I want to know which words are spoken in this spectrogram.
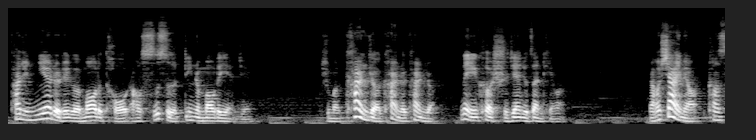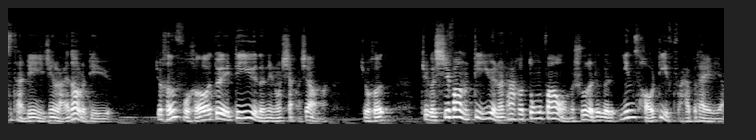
他就捏着这个猫的头，然后死死盯着猫的眼睛，什么看着看着看着。那一刻，时间就暂停了，然后下一秒，康斯坦丁已经来到了地狱，就很符合对地狱的那种想象啊，就和这个西方的地狱呢，它和东方我们说的这个阴曹地府还不太一样，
